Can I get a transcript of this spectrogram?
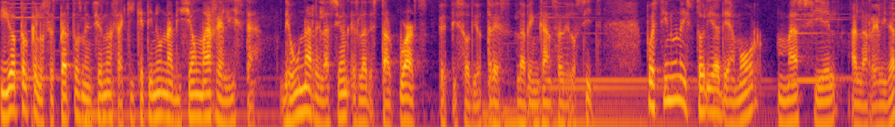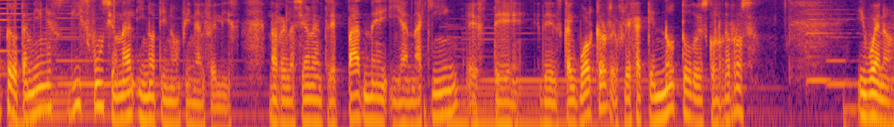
Y otro que los expertos mencionan aquí que tiene una visión más realista de una relación es la de Star Wars, episodio 3, La venganza de los Sith. Pues tiene una historia de amor más fiel a la realidad, pero también es disfuncional y no tiene un final feliz. La relación entre Padme y Anakin este, de Skywalker refleja que no todo es color de rosa. Y bueno,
